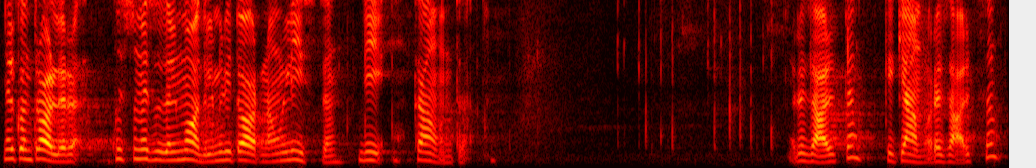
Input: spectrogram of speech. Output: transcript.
Nel controller questo metodo del model mi ritorna un list di count result che chiamo results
